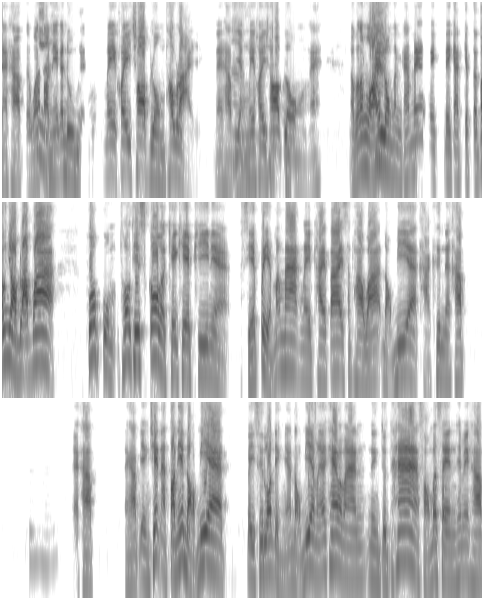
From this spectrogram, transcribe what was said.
นะครับ แต่ว่าค่ะตอนนี้ก็ดูเหมือนไม่ค่อยชอบลงเท่าไหร่นะครับอ่ายัยังไม่ค่อยชอบลงนะ เราก็ต้องรอให้ลงกันครับในในในการเก็บ แต่ต้องยอมรับว่า พวกกลุ่มพวกทิสโก้กับ KKP เนี่ยเสียเปรียบมากๆ ในภายใต้สภาวะดอกเบี้ยขาขึ้นนะครับๆนะครับ นะครับ อย่างเช่นอะตอนนี้ดอกเบี้ย ไปซื้อรถอย่างเงี้ยดอกเบี้ยมันก็แค่ประมาณ 1.5 2%ใช่ไหมครับ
